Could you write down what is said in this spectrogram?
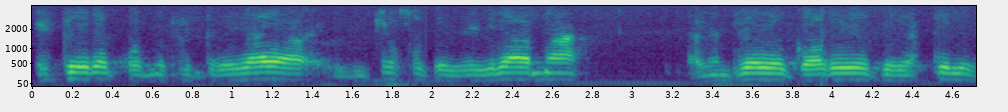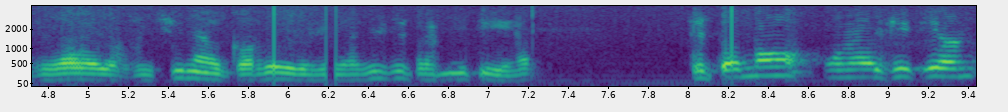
esto era cuando se entregaba el dichoso telegrama al empleado de correo que después le llegaba a la oficina de correo y así se transmitía, se tomó una decisión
